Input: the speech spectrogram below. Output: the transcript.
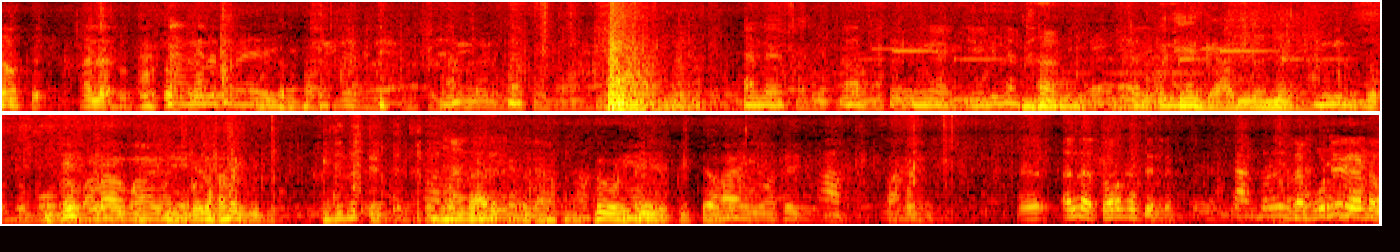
ലോക്ക് അല്ല വന്ന് അല്ല തുറക്കത്തില്ല. അല്ല പൂട്ടി കേട്ടോ.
